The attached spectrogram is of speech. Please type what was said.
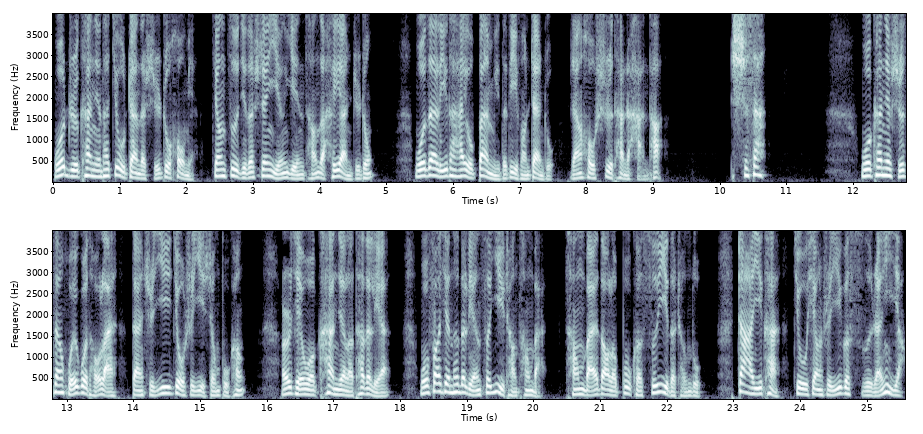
我只看见他就站在石柱后面，将自己的身影隐藏在黑暗之中。我在离他还有半米的地方站住，然后试探着喊他：“十三。”我看见十三回过头来，但是依旧是一声不吭。而且我看见了他的脸，我发现他的脸色异常苍白，苍白到了不可思议的程度，乍一看就像是一个死人一样。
